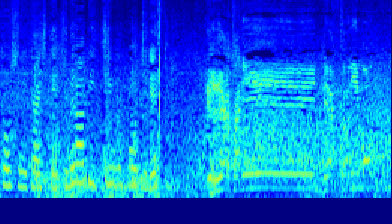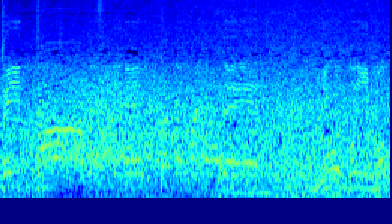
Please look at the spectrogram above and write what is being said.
投手に対して木村ピッチングコーチです。いい当たりレフトに持っていった。デスパイネ弾丸ライナーで見事に持っ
